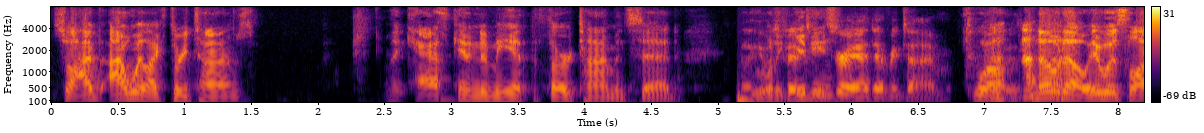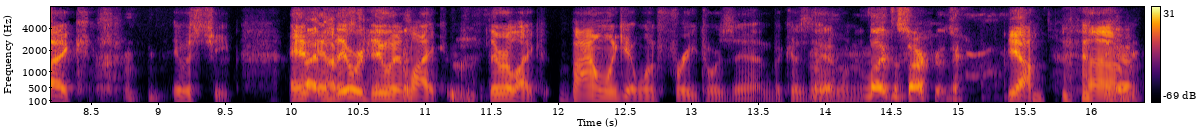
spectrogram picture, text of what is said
So I I went like three times. The cast came to me at the third time and said, we it was wanna give 15 you- grand every time. well, no, no, it was like it was cheap, and, I- and I'm they were kidding. doing like they were like buy one get one free towards the end because they yeah, wanted, like the Star Cruiser. yeah, Yeah. um,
